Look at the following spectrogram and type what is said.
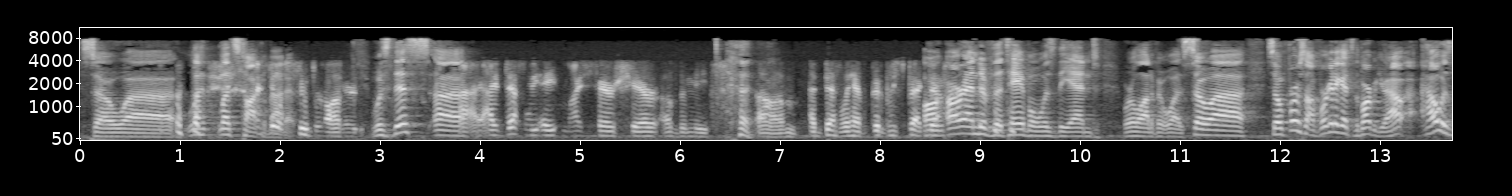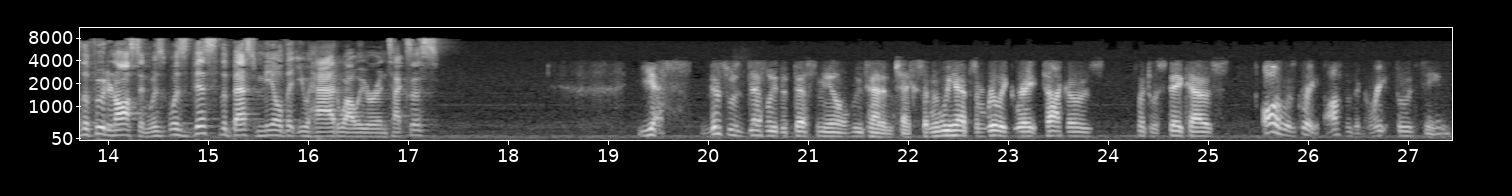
So uh, let, us talk about it. Super honored. Was this? Uh, I, I, definitely ate my fair share of the meats. um, I definitely have good perspective. Our, our, end of the table was the end where a lot of it was. So, uh, so first off, we're gonna get to the barbecue. How how was the food in Austin? Was was this the best meal that you had while we were in Texas? Yes, this was definitely the best meal we've had in Texas. I mean, we had some really great tacos. Went to a steakhouse. All of it was great. Austin's a great food scene.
